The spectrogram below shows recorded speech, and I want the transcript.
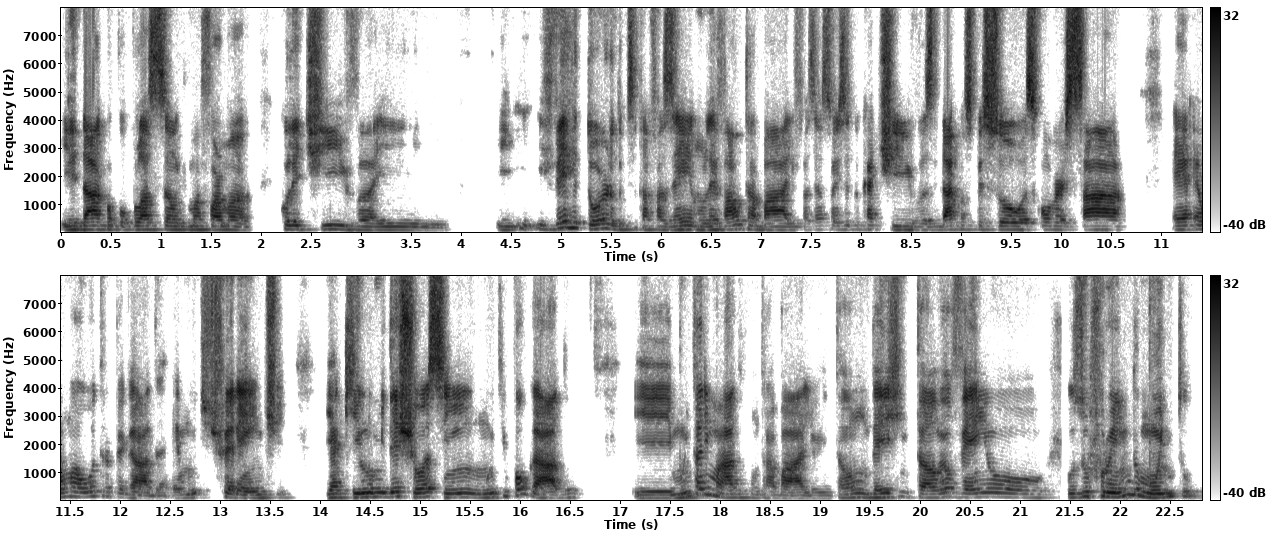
e lidar com a população de uma forma coletiva e, e, e ver retorno do que você está fazendo, levar um trabalho, fazer ações educativas, lidar com as pessoas, conversar, é, é uma outra pegada, é muito diferente, e aquilo me deixou, assim, muito empolgado, e muito animado com o trabalho. Então, desde então, eu venho usufruindo muito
